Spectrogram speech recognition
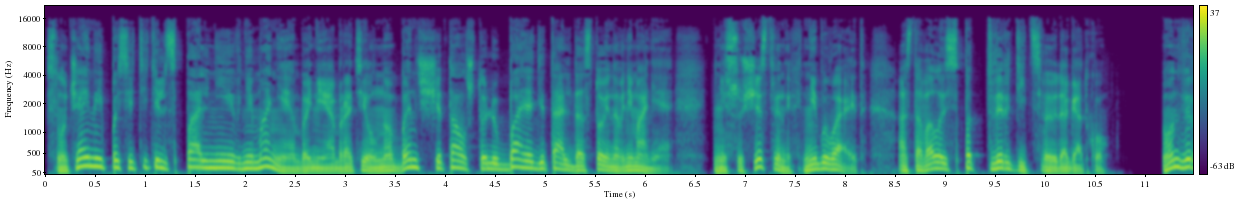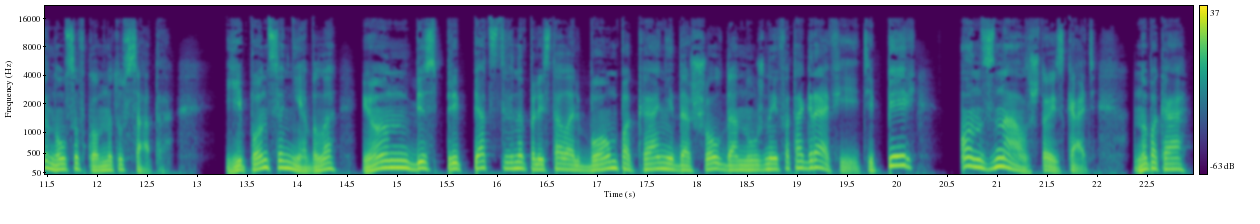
Случайный посетитель спальни внимания бы не обратил, но Бен считал, что любая деталь достойна внимания. Несущественных не бывает. Оставалось подтвердить свою догадку. Он вернулся в комнату Сата. Японца не было, и он беспрепятственно полистал альбом, пока не дошел до нужной фотографии. Теперь он знал, что искать, но пока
